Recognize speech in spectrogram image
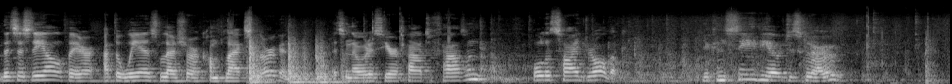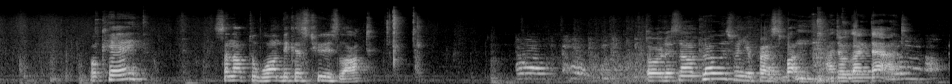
This is the elevator at the Waves Leisure Complex Lurgan. It's an Otis Europa 2000, full side hydraulic. You can see the Otis globe. Okay, send up to 1 because 2 is locked. Door does not close when you press the button. I don't like that. Going up.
